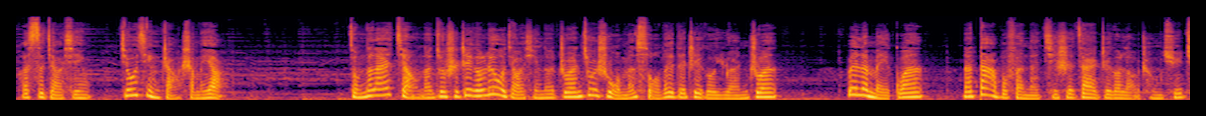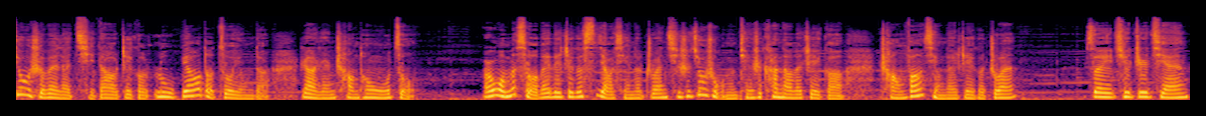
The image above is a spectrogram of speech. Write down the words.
和四角形究竟长什么样？总的来讲呢，就是这个六角形的砖，就是我们所谓的这个圆砖。为了美观，那大部分呢，其实在这个老城区，就是为了起到这个路标的作用的，让人畅通无阻。而我们所谓的这个四角形的砖，其实就是我们平时看到的这个长方形的这个砖。所以去之前，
